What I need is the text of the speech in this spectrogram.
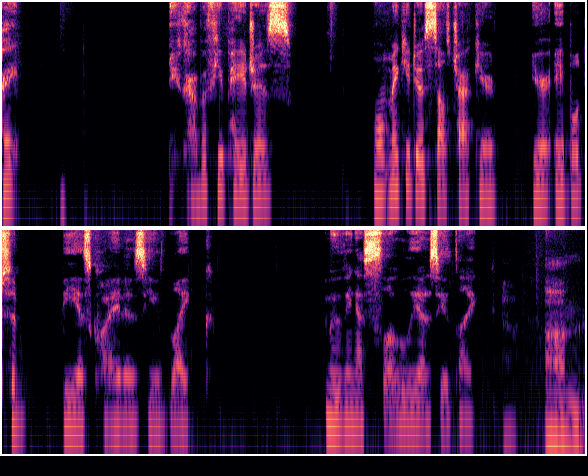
right. You grab a few pages. Won't make you do a stealth check. You're you're able to be as quiet as you'd like, moving as slowly as you'd like. um,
